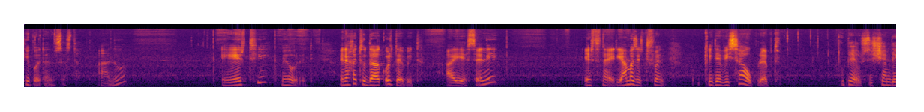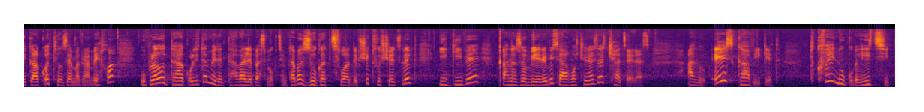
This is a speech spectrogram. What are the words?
ჰიპოტენუსასთან. ანუ 1 მეორედი. ენახეთ თუ დააკვირდებით აი ესენი ერთნაირი. ამაზე ჩვენ კიდე ვისაუბრებთ. ბევრს შემდეგ გაკვეთილზე, მაგრამ ეხლა უბრალოდ დააკვირდით და მე დავალებას მოგცემთ. აბა ზოგად ცვლადებში თუ შეძლებთ იგივე კანონზომიერების აღმოჩენას და ჩაწერას. ანუ ეს გავიგეთ. თქვენ უკვე იცით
